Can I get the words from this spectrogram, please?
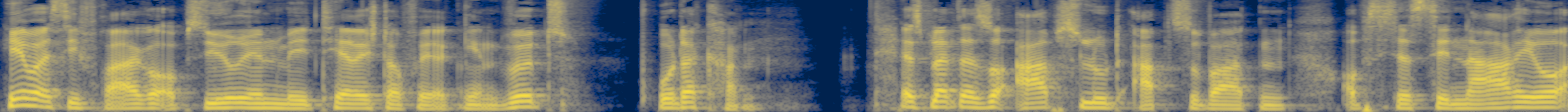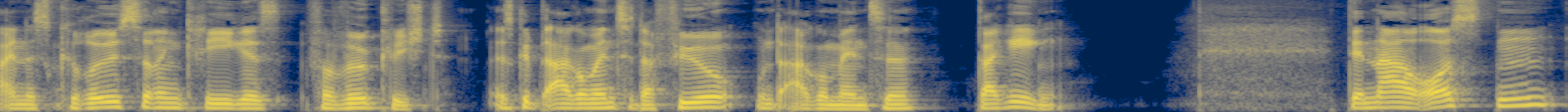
Hierbei ist die Frage, ob Syrien militärisch darauf reagieren wird oder kann. Es bleibt also absolut abzuwarten, ob sich das Szenario eines größeren Krieges verwirklicht. Es gibt Argumente dafür und Argumente dagegen. Der Nahe Osten,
